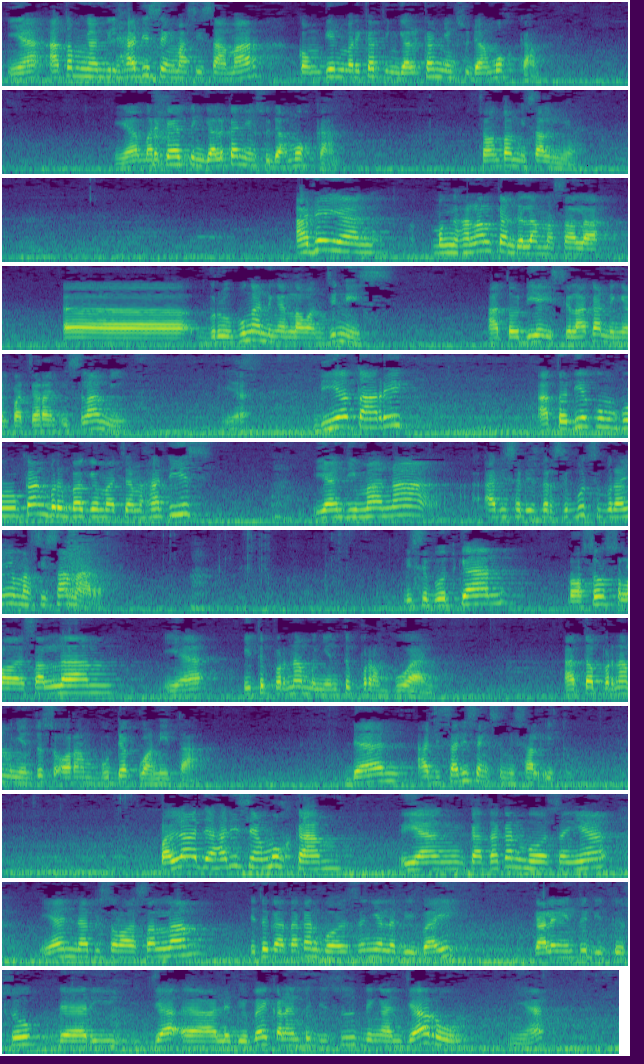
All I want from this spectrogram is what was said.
ya atau mengambil hadis yang masih samar, kemudian mereka tinggalkan yang sudah muhkam. Ya, mereka tinggalkan yang sudah muhkam. Contoh misalnya, ada yang menghalalkan dalam masalah e, berhubungan dengan lawan jenis atau dia istilahkan dengan pacaran Islami, ya. Dia tarik atau dia kumpulkan berbagai macam hadis yang di mana hadis-hadis tersebut sebenarnya masih samar. Disebutkan Rasul SAW ya itu pernah menyentuh perempuan atau pernah menyentuh seorang budak wanita dan hadis-hadis yang semisal itu. Padahal ada hadis yang muhkam yang katakan bahwasanya ya Nabi SAW itu katakan bahwasanya lebih baik kalian itu ditusuk dari uh, lebih baik kalian itu ditusuk dengan jarum ya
